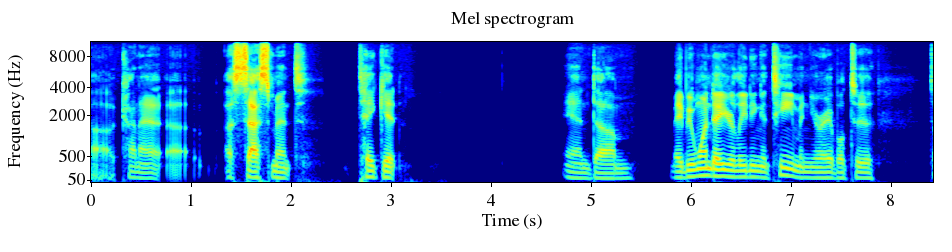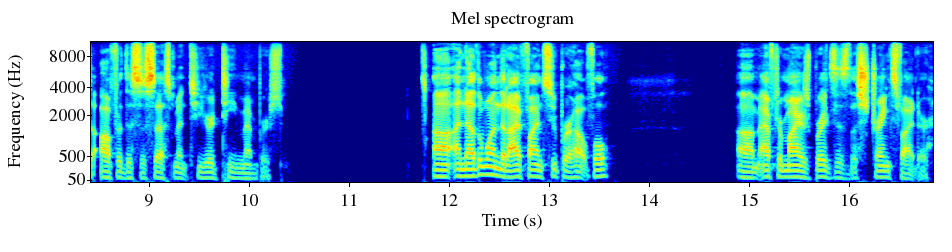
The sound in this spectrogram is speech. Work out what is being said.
uh, kind of uh, assessment, take it, and um, maybe one day you're leading a team and you're able to to offer this assessment to your team members. Uh, another one that I find super helpful um, after Myers Briggs is the Strengths Finder.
